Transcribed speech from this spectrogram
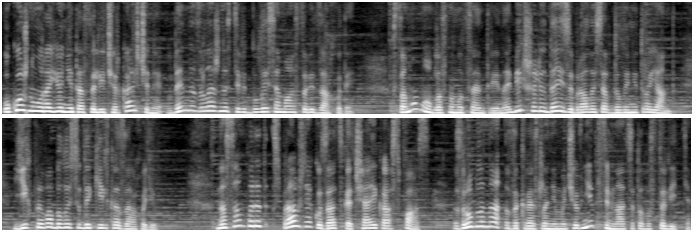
У кожному районі та селі Черкащини в День Незалежності відбулися масові заходи. В самому обласному центрі найбільше людей зібралося в долині Троянд. Їх привабило сюди кілька заходів. Насамперед, справжня козацька чайка Спас, зроблена закресленнями човнів 17 століття.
